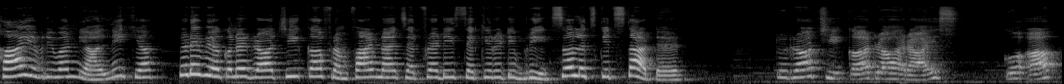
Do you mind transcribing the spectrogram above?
Hi everyone, Yaazhini here. Today we are gonna draw Chica from Five Nights at Freddy's Security Breach. So let's get started. To draw Chica, draw her eyes. Go up,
